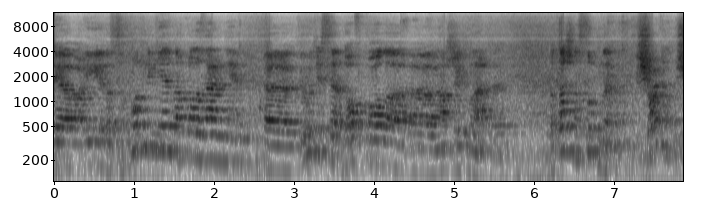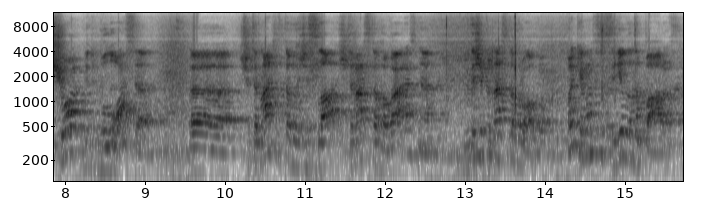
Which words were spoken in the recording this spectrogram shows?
е, і супутники навколоземні е, крутяться довкола нашої планети. Отож, наступне, що, що відбулося е, 14 числа, 14 вересня 2015 року, поки ми всі сиділи на парах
